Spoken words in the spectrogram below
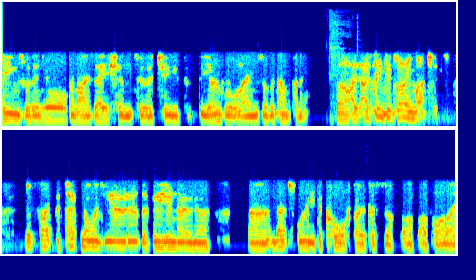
teams within your organization to achieve the overall aims of the company. So I, I think it's very much it's it's like the technology owner, the vision owner. Uh, that's really the core focus of, of, of what I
